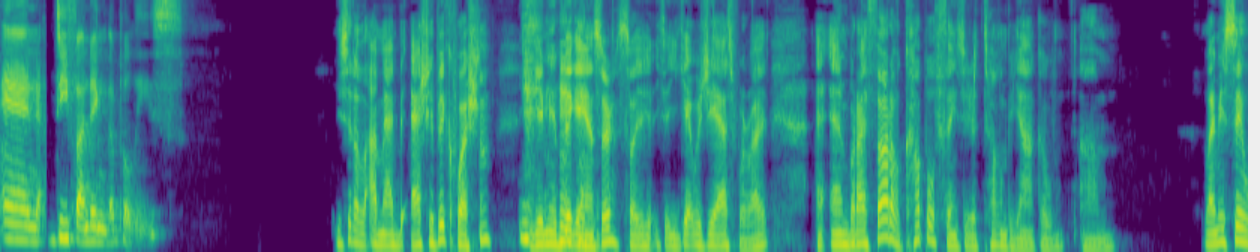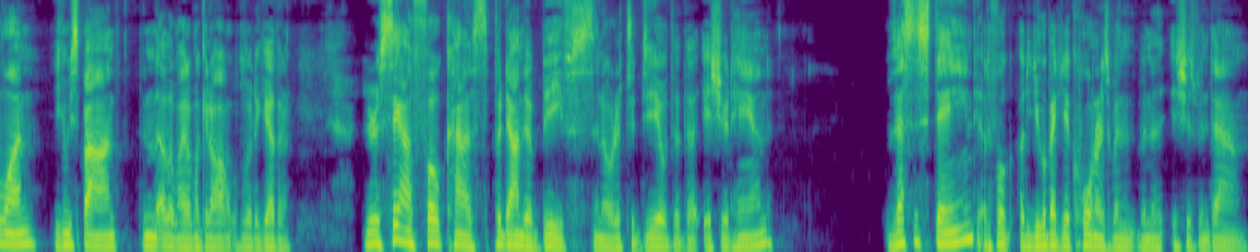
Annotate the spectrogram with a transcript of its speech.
and defunding the police. You said, a lot I mean, I asked you a big question. You gave me a big answer. So you, you, get what you asked for, right? And, and, but I thought of a couple of things you're talking, Bianca. Um, let me say one, you can respond, then the other one, I won't get all together. You're saying how folk kind of put down their beefs in order to deal with the, the issue at hand. Was that sustained, or, folk, or did you go back to your corners when, when the issues went down?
